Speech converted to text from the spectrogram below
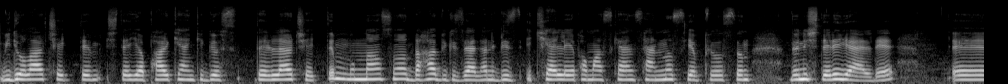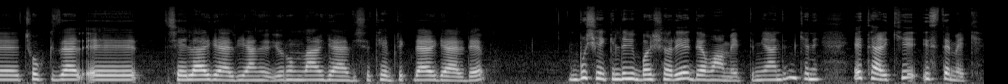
videolar çektim, işte yaparkenki gösteriler çektim. Bundan sonra daha bir güzel, hani biz iki elle yapamazken sen nasıl yapıyorsun dönüşleri geldi. E, çok güzel e, şeyler geldi, yani yorumlar geldi, işte tebrikler geldi. Bu şekilde bir başarıya devam ettim. Yani dedim ki hani yeter ki istemek.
